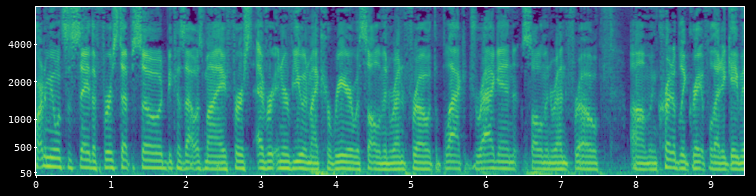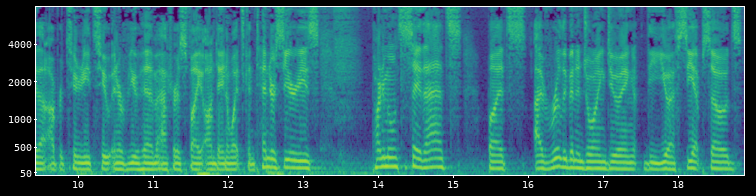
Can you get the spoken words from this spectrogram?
Part of me wants to say the first episode because that was my first ever interview in my career with Solomon Renfro, the Black Dragon, Solomon Renfro. Um, incredibly grateful that he gave me that opportunity to interview him after his fight on Dana White's Contender Series. Part of me wants to say that, but I've really been enjoying doing the UFC episodes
